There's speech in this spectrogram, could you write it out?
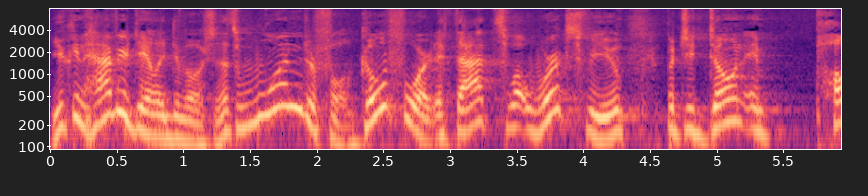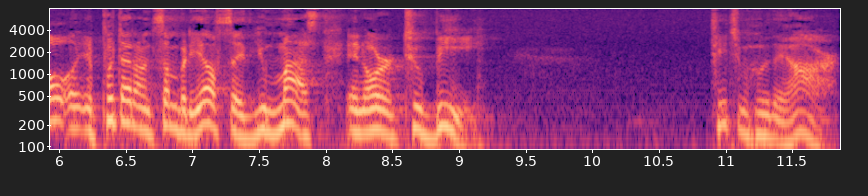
You can have your daily devotion. That's wonderful. Go for it if that's what works for you, but you don't impo- put that on somebody else, say you must in order to be. Teach them who they are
